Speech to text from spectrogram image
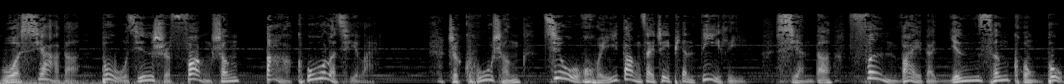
我吓得不禁是放声大哭了起来，这哭声就回荡在这片地里，显得分外的阴森恐怖。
